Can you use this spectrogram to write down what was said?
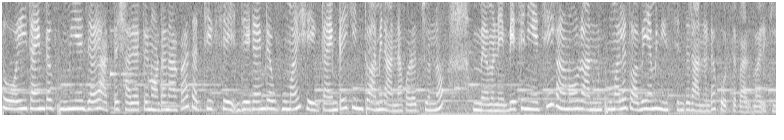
তো এই টাইমটা ঘুমিয়ে যায় আটটা সাড়ে আটটা, নটা নাগাদ। আর ঠিক সেই, যেই টাইমটা ঘুমায়, সেই টাইমটাই কিন্তু আমি রান্না করার জন্য মানে বেছে নিয়েছি। কারণ ও রান, ঘুমালে তবেই আমি নিশ্চিন্তে রান্নাটা করতে পারব আর কি।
